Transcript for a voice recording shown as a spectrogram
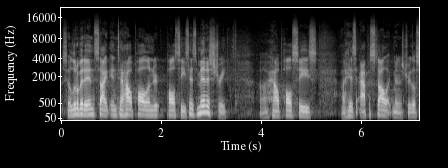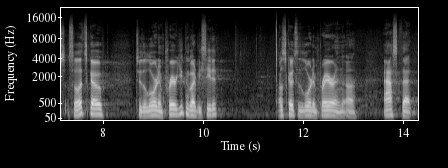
So, a little bit of insight into how Paul, under, Paul sees his ministry uh, how Paul sees uh, his apostolic ministry. So let's go to the Lord in prayer. You can go ahead and be seated. Let's go to the Lord in prayer and uh, ask that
